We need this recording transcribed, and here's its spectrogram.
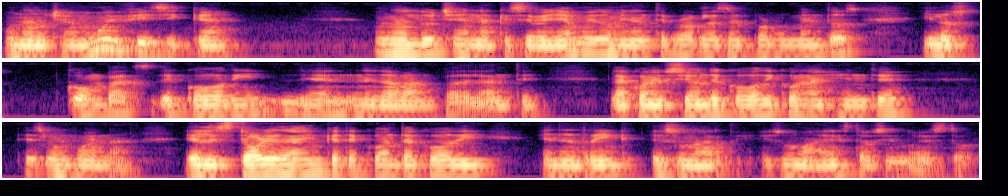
una lucha muy física, una lucha en la que se veía muy dominante Brock Lesnar por momentos y los comebacks de Cody le, daban para adelante. La conexión de Cody con la gente es muy buena. El storyline que te cuenta Cody en el ring es un arte, es un maestro haciendo esto.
